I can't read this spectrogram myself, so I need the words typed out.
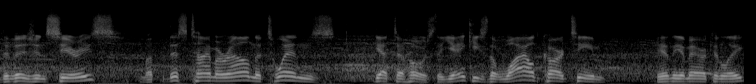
division series. But this time around, the Twins get to host. The Yankees, the wild card team in the American League.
